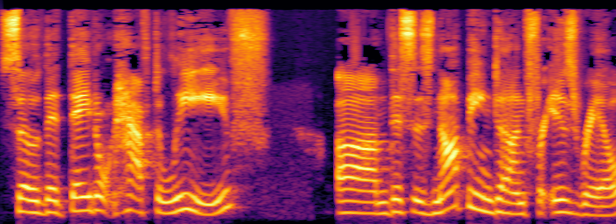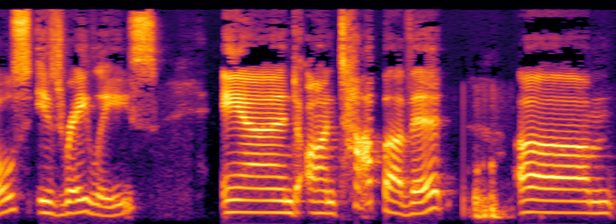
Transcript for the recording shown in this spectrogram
so that they don't have to leave. Um, this is not being done for Israel's Israelis. And on top of it, um,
